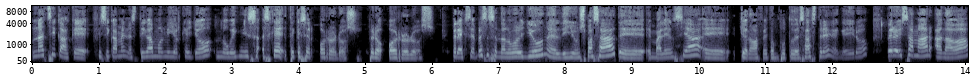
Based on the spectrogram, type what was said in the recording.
una xica que físicament estiga molt millor que jo, no veig ni... És que té que ser horrorós, però horrorós. per exemple, sense anar molt lluny, el dilluns passat, eh, en València, eh, jo no ha fet un puto desastre, que que dir-ho, però Isamar anava,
